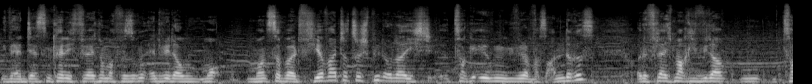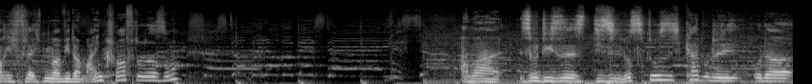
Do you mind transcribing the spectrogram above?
währenddessen könnte ich vielleicht nochmal versuchen, entweder Mo Monster World 4 weiterzuspielen oder ich zocke irgendwie wieder was anderes. Oder vielleicht mache ich wieder, zocke ich vielleicht mal wieder Minecraft oder so. Aber so dieses, diese Lustlosigkeit oder, oder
